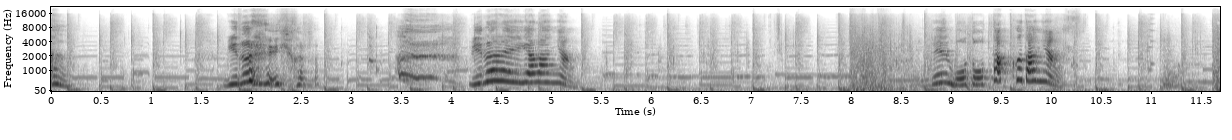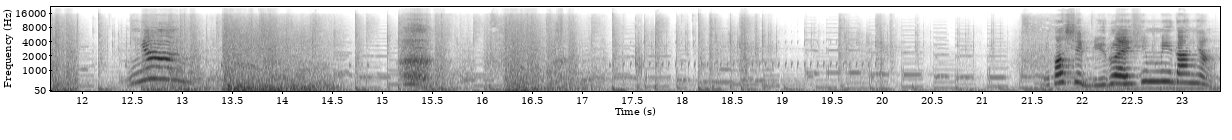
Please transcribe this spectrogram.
미루를 이겨라. 미루를 이겨라냥. 우린 모두 오타쿠다냥. 냥. 이것이 미루의 힘이다냥.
